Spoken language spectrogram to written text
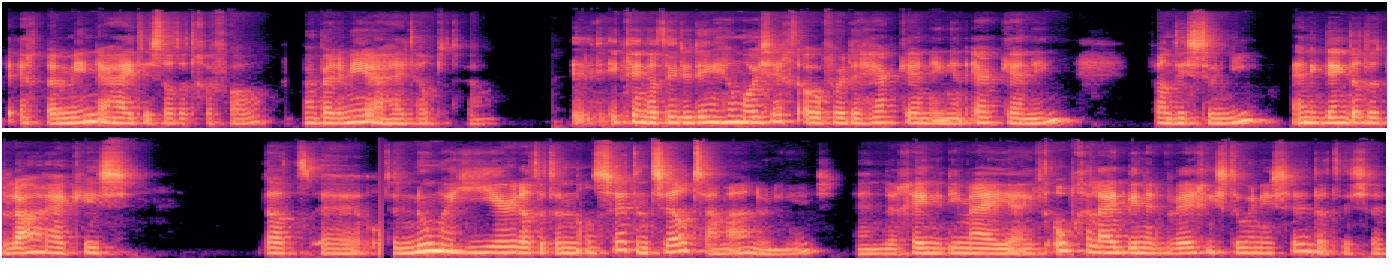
echt bij minderheid is dat het geval. Maar bij de meerderheid helpt het wel. Ik, ik vind dat u de dingen heel mooi zegt over de herkenning en erkenning van dystonie. En ik denk dat het belangrijk is dat te noemen hier dat het een ontzettend zeldzame aandoening is. En degene die mij heeft opgeleid binnen de bewegingsstoornissen, dat is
